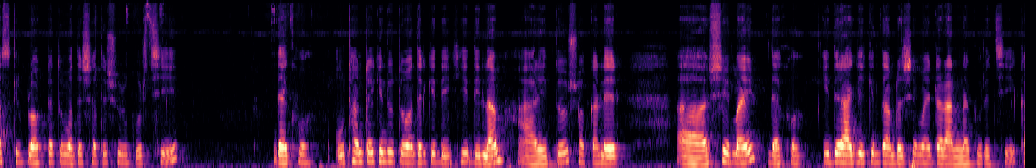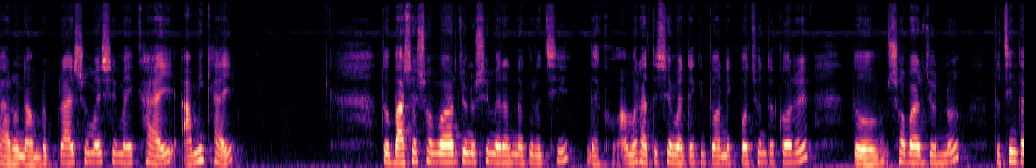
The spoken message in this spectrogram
আজকের ব্লগটা তোমাদের সাথে শুরু করছি। দেখো, উঠানটা কিন্তু তোমাদেরকে দেখিয়ে দিলাম। আর এই তো সকালের সেমাই। দেখো, ঈদের আগে কিন্তু আমরা সেমাইটা রান্না করেছি। কারণ আমরা প্রায় সময় সেমাই খাই, আমি খাই। তো বাসা সবার জন্য সেমাই রান্না করেছি। দেখো, আমার হাতে সেমাইটা কিন্তু অনেক পছন্দ করে। তো সবার জন্য। তো চিন্তা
